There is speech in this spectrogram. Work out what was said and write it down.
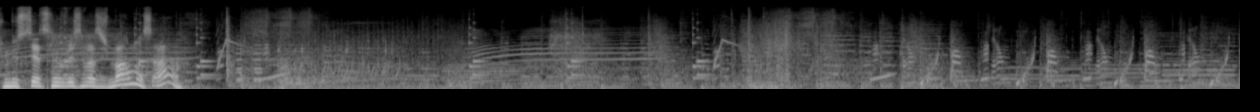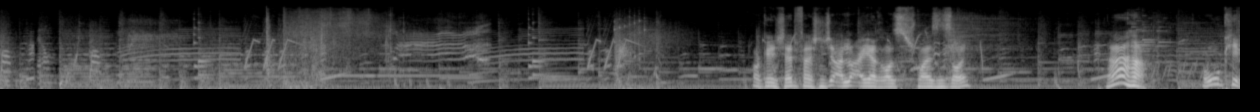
Ich müsste jetzt nur wissen, was ich machen muss. Ah. Okay, ich hätte vielleicht nicht alle Eier rausschmeißen sollen. Aha. Okay.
